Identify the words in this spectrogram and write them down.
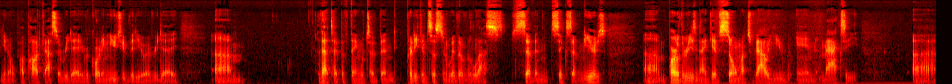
you know, a podcast every day, recording YouTube video every day, um, that type of thing, which I've been pretty consistent with over the last seven, six, seven years. Um, part of the reason I give so much value in Maxi, uh,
